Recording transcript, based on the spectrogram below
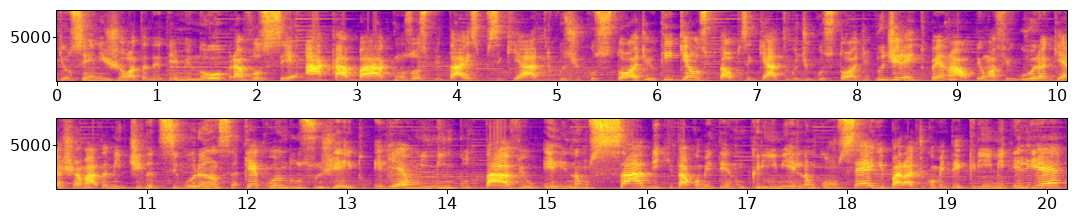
que o CNJ determinou para você acabar com os hospitais psiquiátricos de custódia. E o que, é hospital psiquiátrico de custódia? No direito penal tem uma figura que é a chamada medida de segurança, que é quando o sujeito ele é um inimputável, ele não sabe que está cometendo um crime, ele não consegue parar de cometer crime, ele é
